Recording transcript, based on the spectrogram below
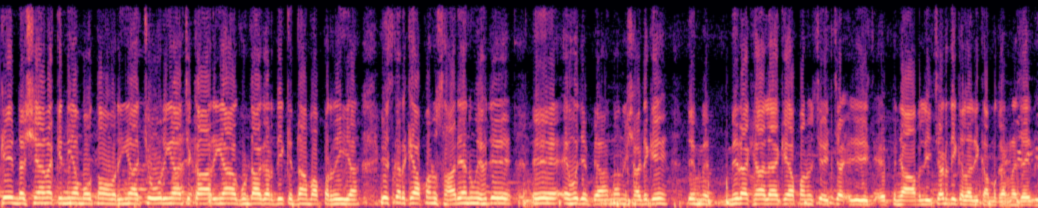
ਕਿ ਨਸ਼ਿਆਂ ਨਾਲ ਕਿੰਨੀਆਂ ਮੌਤਾਂ ਹੋ ਰਹੀਆਂ, ਚੋਰੀਆਂ, ਚਕਾਰੀਆਂ, ਗੁੰਡਾਗਰਦੀ ਕਿੱਦਾਂ ਵਾਪਰ ਰਹੀ ਆ। ਇਸ ਕਰਕੇ ਆਪਾਂ ਨੂੰ ਸਾਰਿਆਂ ਨੂੰ ਇਹੋ ਜਿਹੇ, ਇਹ- ਇਹੋ ਜਿਹੇ ਬਿਆਨਾਂ ਨੂੰ ਛੱਡ ਕੇ ਤੇ ਮ- ਮੇਰਾ ਖਿਆਲ ਹੈ ਕਿ ਆਪਾਂ ਨੂੰ ਚ- ਪੰਜਾਬ ਲਈ ਚੜ੍ਹਦੀ ਕਲਾ ਲਈ ਕੰਮ ਕਰਨਾ ਚਾਹੀਦਾ।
